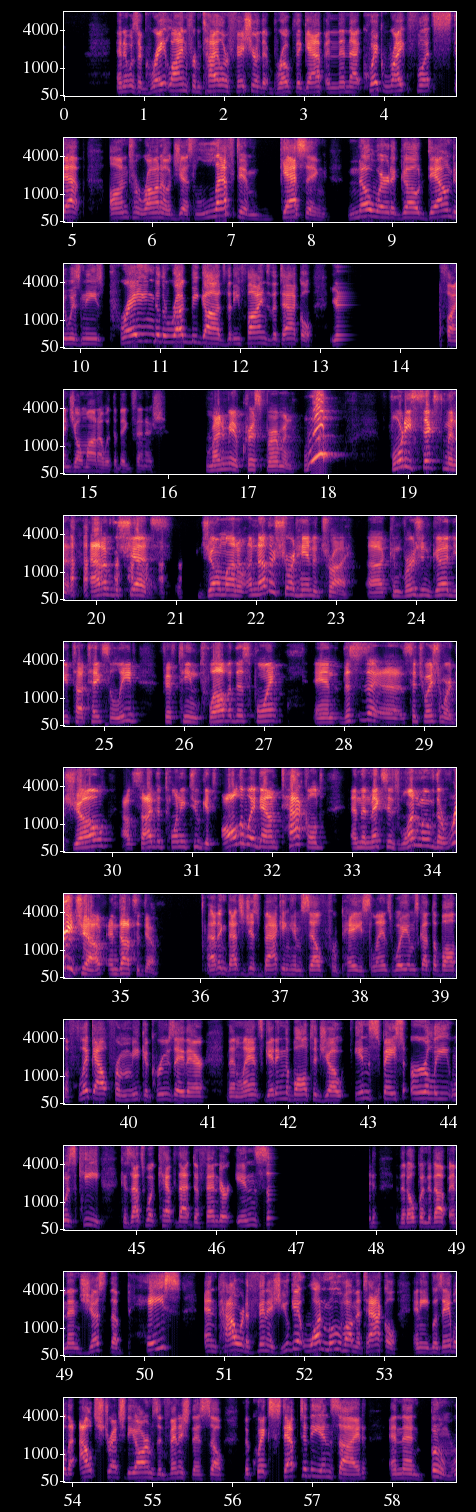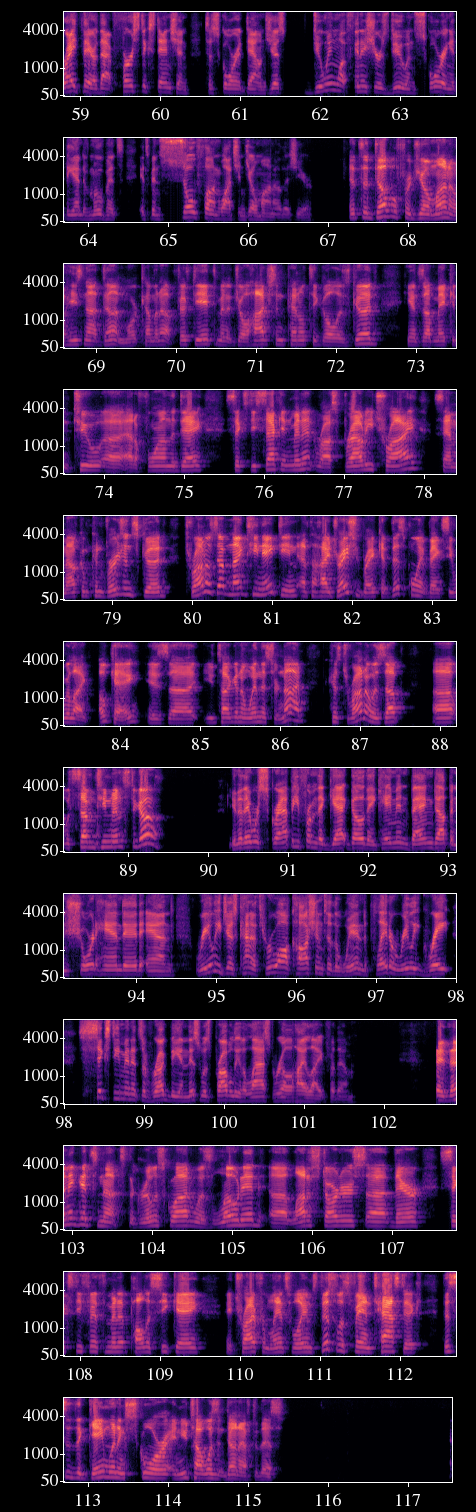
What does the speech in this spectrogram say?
And it was a great line from Tyler Fisher that broke the gap. And then that quick right foot step on Toronto just left him guessing nowhere to go, down to his knees, praying to the rugby gods that he finds the tackle. You're find Joe Mano with the big finish. Reminded me of Chris Berman. Whoop! 46th minute out of the sheds. Joe Mano, another shorthanded try. Uh, conversion good. Utah takes the lead 15 12 at this point. And this is a, a, situation where Joe, outside the 22, gets all the way down, tackled, and then makes his one move to reach out and dots it down. I think that's just backing himself for pace. Lance Williams got the ball. The flick out from Mika Kruse there. Then Lance getting the ball to Joe in space early was key because that's what kept that defender inside that opened it up. And then just the pace and power to finish. You get one move on the tackle, and he was able to outstretch the arms and finish this. So the quick step to the inside, and then boom, right there, that first extension to score it down. Just doing what finishers do and scoring at the end of movements. It's been so fun watching Joe Mano this year. It's a double for Joe Mano. He's not done. More coming up. 58th minute, Joel Hodgson penalty goal is good. He ends up making two uh, out of four on the day. 62nd minute, Ross Braude try. Sam Malcolm conversion's good. Toronto's up 19-18 at the hydration break. At this point, Banksy, we're like, okay, is uh, Utah going to win this or not? Because Toronto is up uh, with 17 minutes to go. You know, they were scrappy from the get go. They came in banged up and shorthanded and really just kind of threw all caution to the wind, played a really great 60 minutes of rugby. And this was probably the last real highlight for them. Okay, then it gets nuts. The Gorilla Squad was loaded. Uh, a lot of starters uh, there. 65th minute, Paul Lasike, a try from Lance Williams. This was fantastic. This is the game winning score, and Utah wasn't done after this.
